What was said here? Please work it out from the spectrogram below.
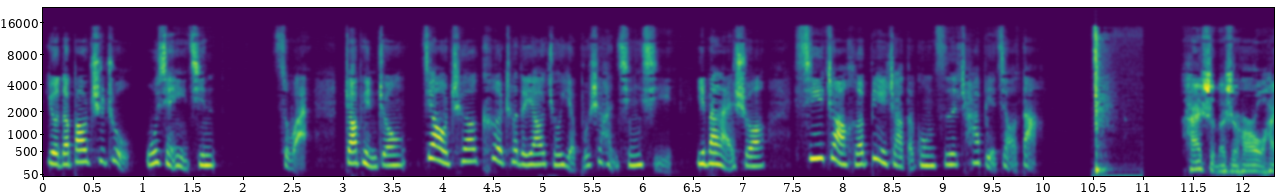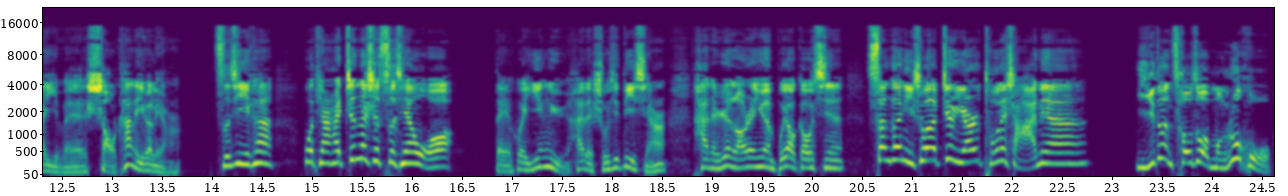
有的包吃住，五险一金。此外，招聘中轿车、客车的要求也不是很清晰。一般来说，C 照和 B 照的工资差别较大。开始的时候我还以为少看了一个零，仔细一看，我天，还真的是四千五。得会英语，还得熟悉地形，还得任劳任怨，不要高薪。三哥，你说这人图的啥呢？一顿操作猛如虎，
